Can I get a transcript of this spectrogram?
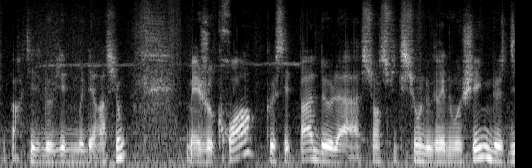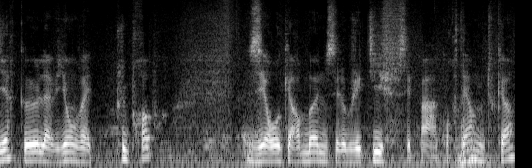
c'est partie des leviers de modération. Mais je crois que c'est pas de la science-fiction, du greenwashing, de se dire que l'avion va être plus propre Zéro carbone, c'est l'objectif, c'est pas à court terme en tout cas.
